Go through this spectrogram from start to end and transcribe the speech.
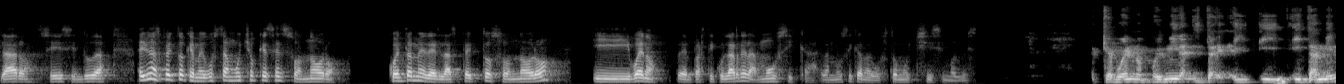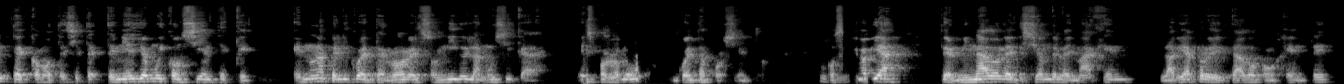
Claro, sí, sin duda. Hay un aspecto que me gusta mucho que es el sonoro. Cuéntame del aspecto sonoro y bueno, en particular de la música. La música me gustó muchísimo, Luis. Qué bueno, pues mira, y, también, como te decía, tenía yo muy consciente que en una película de terror el sonido y la música es por lo menos 50%. O sea, yo había terminado la edición de la imagen, la había proyectado con gente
